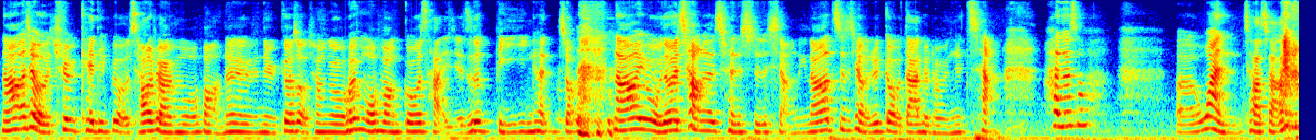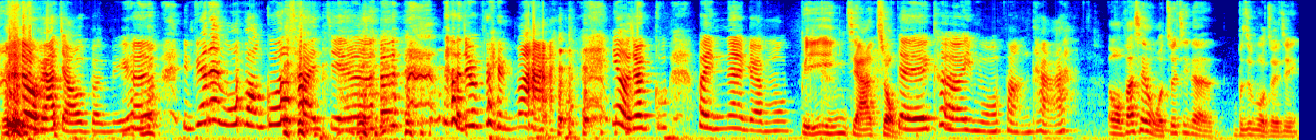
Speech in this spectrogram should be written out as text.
然后而且我去 KTV，我超喜欢模仿那个女歌手唱歌，我会模仿郭采洁，就是鼻音很重。然后因为我都会唱那个《诚实想你》，然后之前我就跟我大学同学去唱，他就说。呃，万叉叉，我不要讲我本名。他说：“你不要再模仿郭采洁了。”那我就被骂，因为我就会那个模鼻音加重，对，可以模仿他。我发现我最近的不是我最近，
